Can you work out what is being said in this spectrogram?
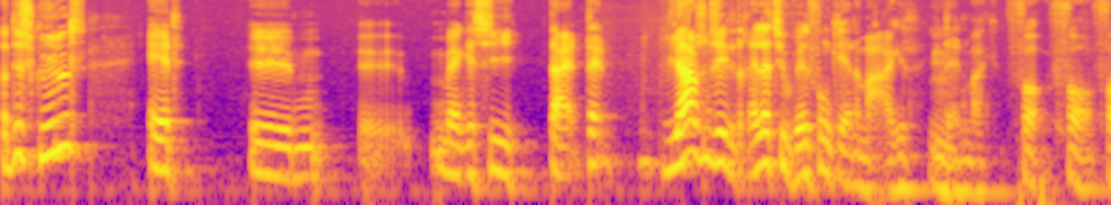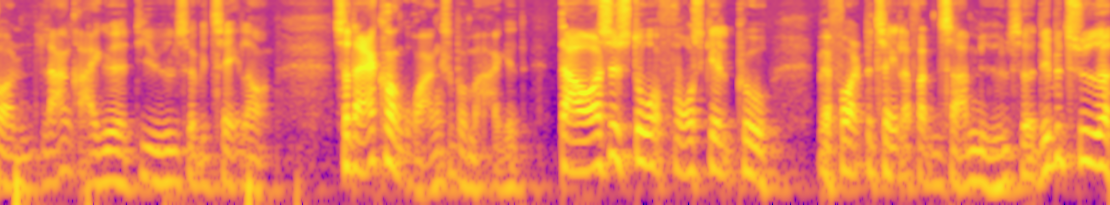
Og det skyldes, at øh, øh, man kan sige, der, der, vi har jo sådan set et relativt velfungerende marked mm. i Danmark for, for, for en lang række af de ydelser, vi taler om. Så der er konkurrence på markedet. Der er også stor forskel på, hvad folk betaler for den samme ydelse. Og det betyder,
